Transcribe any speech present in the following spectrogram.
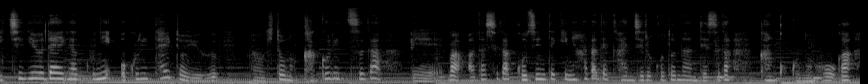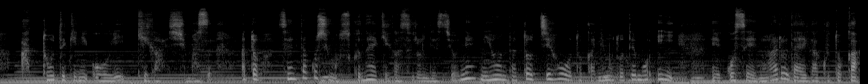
一流大学に送りたいという人の確率が、えー、まあ、私が個人的に肌で感じることなんですが韓国の方が圧倒的に多い気がします。あと選択肢も少ない気がするんですよね。日本だと地方とかにもとてもいい、えー、個性のある大学とか、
